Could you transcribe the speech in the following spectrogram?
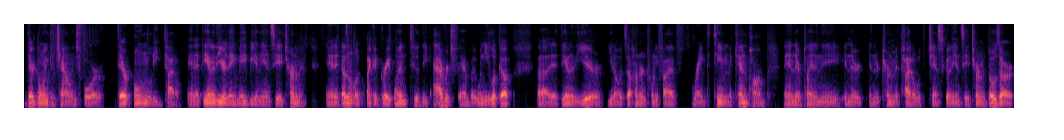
they're going to challenge for their own league title. And at the end of the year, they may be in the NCAA tournament. And it doesn't look like a great win to the average fan, but when you look up uh, at the end of the year, you know it's a 125 ranked team in the KenPom, and they're playing in the in their in their tournament title with a chance to go to the NCAA tournament. Those are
